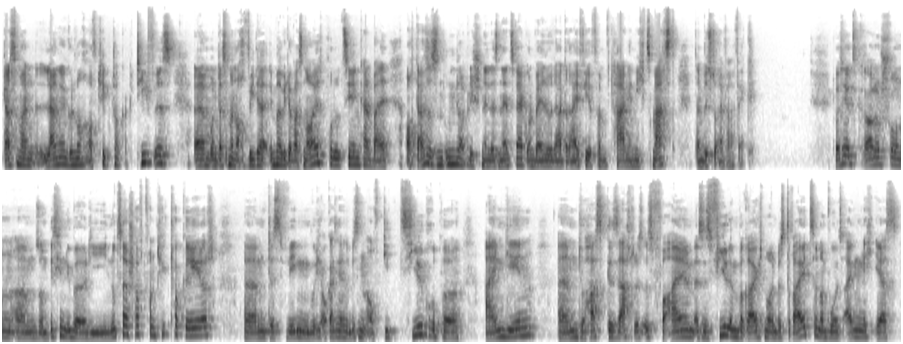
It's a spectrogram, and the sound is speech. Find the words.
dass man lange genug auf TikTok aktiv ist ähm, und dass man auch wieder immer wieder was Neues produzieren kann, weil auch das ist ein unglaublich schnelles Netzwerk und wenn du da drei, vier, fünf Tage nichts machst, dann bist du einfach weg. Du hast jetzt gerade schon ähm, so ein bisschen über die Nutzerschaft von TikTok geredet. Ähm, deswegen würde ich auch ganz gerne so ein bisschen auf die Zielgruppe eingehen. Ähm, du hast gesagt, es ist vor allem, es ist viel im Bereich 9 bis 13, obwohl es eigentlich erst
